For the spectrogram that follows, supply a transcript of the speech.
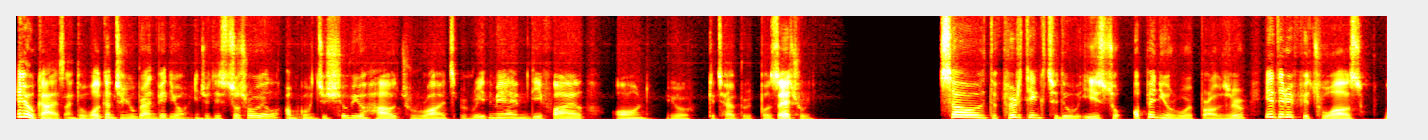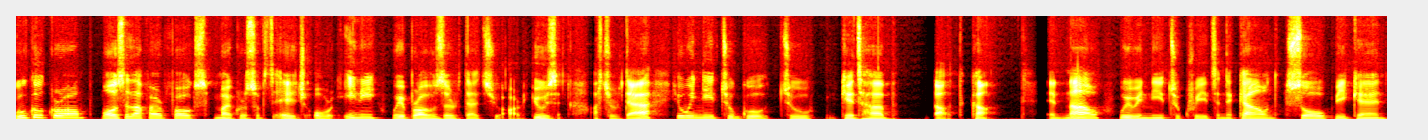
Hello guys and welcome to a new brand video. In today's tutorial, I'm going to show you how to write a readme.md file on your GitHub repository. So the first thing to do is to open your web browser, either if it was Google Chrome, Mozilla Firefox, Microsoft Edge or any web browser that you are using. After that, you will need to go to github.com. And now we will need to create an account so we can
